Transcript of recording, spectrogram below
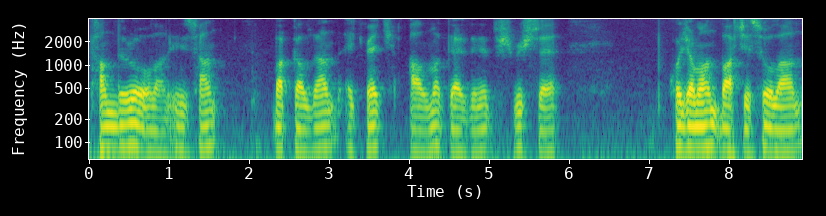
tandırı olan insan bakkaldan ekmek alma derdine düşmüşse kocaman bahçesi olan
